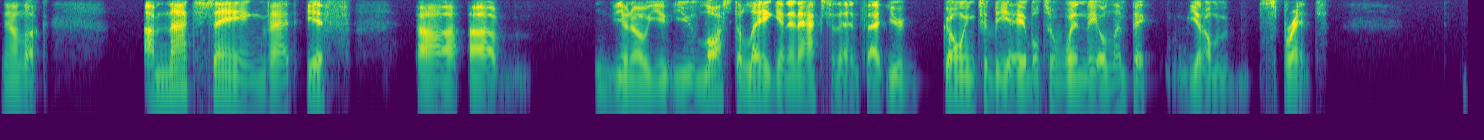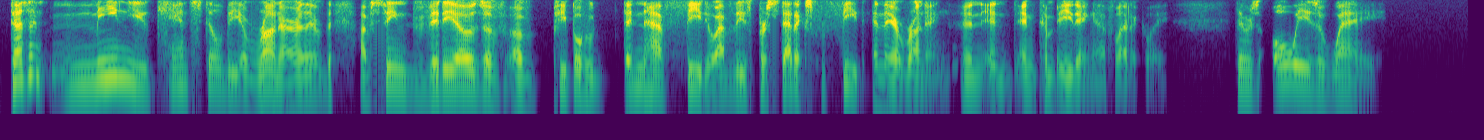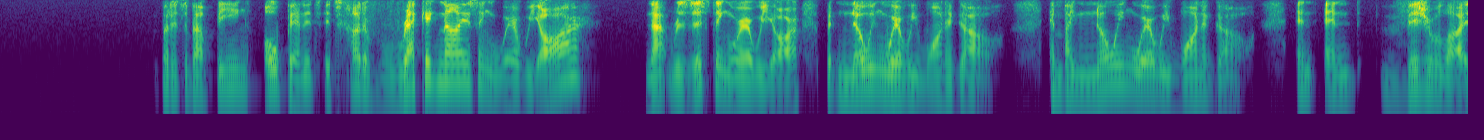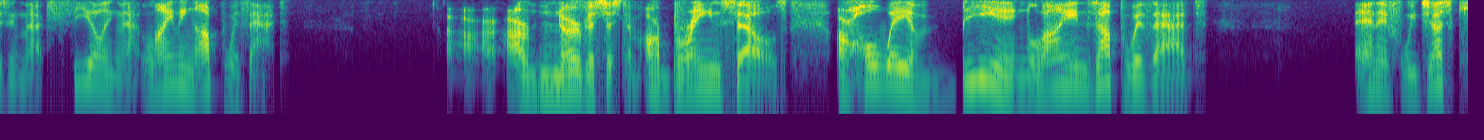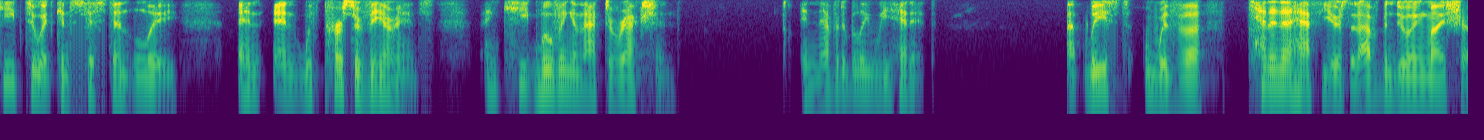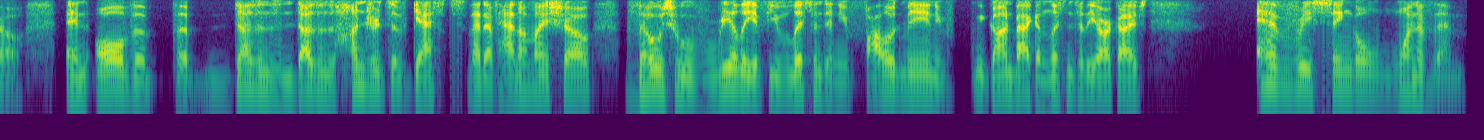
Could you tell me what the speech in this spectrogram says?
Now, look, I'm not saying that if uh, uh, you know you you lost a leg in an accident that you're going to be able to win the Olympic, you know, sprint. Doesn't mean you can't still be a runner. I've seen videos of, of people who didn't have feet, who have these prosthetics for feet, and they're running and, and, and competing athletically. There's always a way. But it's about being open. It's it's kind of recognizing where we are, not resisting where we are, but knowing where we want to go and by knowing where we want to go and and visualizing that feeling that lining up with that our, our, nervous system our brain cells our whole way of being lines up with that. And if we just keep to it consistently and and with perseverance and keep moving in that direction inevitably we hit it at least with the 10 and a half years that I've been doing my show and all the the dozens and dozens, hundreds of guests that I've had on my show, those who've really, if you've listened and you've followed me and you've gone back and listened to the archives, every single one of them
